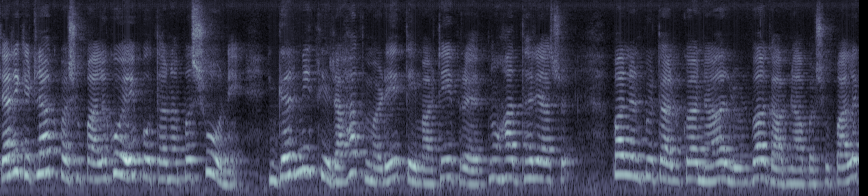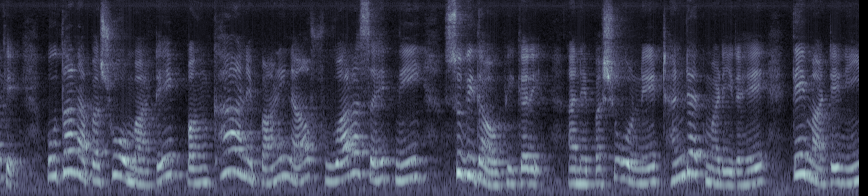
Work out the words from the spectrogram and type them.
ત્યારે કેટલાક પશુપાલકોએ પોતાના પશુઓને ગરમીથી રાહત મળે તે માટે પ્રયત્નો હાથ ધર્યા છે. પાલનપુર તાલુકાના લુણવા ગામના પશુપાલકે પોતાના પશુઓ માટે પંખા અને પાણીના ફુવારા સહિતની સુવિધા ઊભી કરી અને પશુઓને ઠંડક મળી રહે તે માટેની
